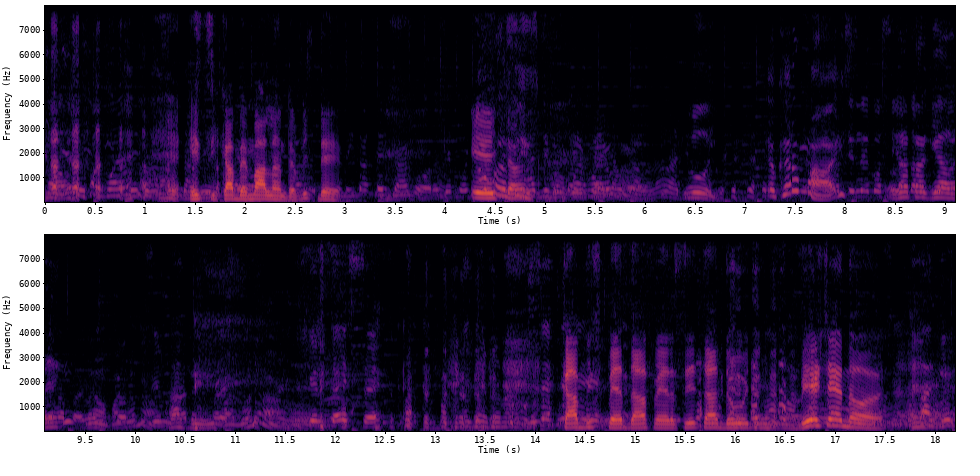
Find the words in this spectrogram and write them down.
Não. Esse cabo é malandro, viste? Eita. Oi. eu quero mais. Eu já paguei alegre. Não, pagou não. Paguei. Pagou não. Ele tá certo. Cabo esperto da fera, você tá doido. Beijo é nóis. Paguei.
